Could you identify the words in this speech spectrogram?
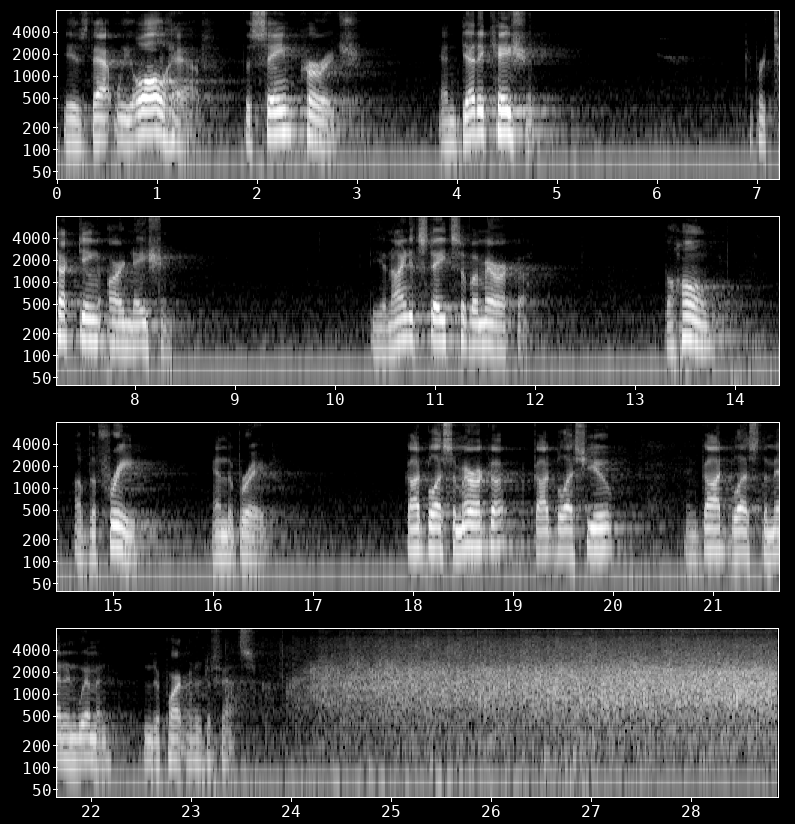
is that we all have the same courage and dedication to protecting our nation, the United States of America, the home of the free and the brave. God bless America, God bless you, and God bless the men and women in the Department of Defense.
